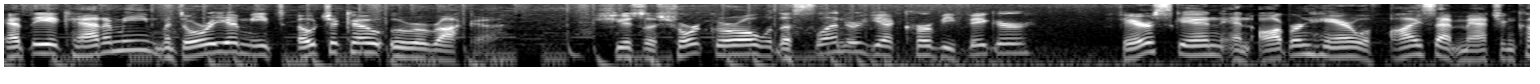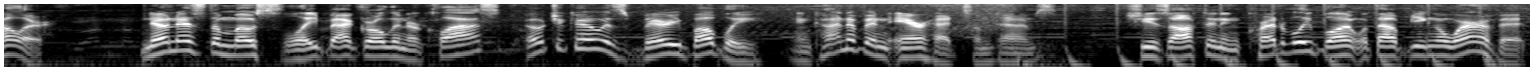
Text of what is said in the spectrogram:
At the academy, Midoriya meets Ochako Uraraka. She is a short girl with a slender yet curvy figure, fair skin, and auburn hair with eyes that match in color. Known as the most laid back girl in her class, Ochako is very bubbly and kind of an airhead sometimes. She is often incredibly blunt without being aware of it.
